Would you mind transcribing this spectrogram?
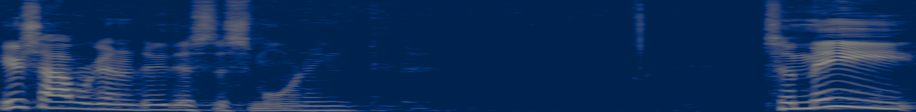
Here's how we're going to do this this morning. To me,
